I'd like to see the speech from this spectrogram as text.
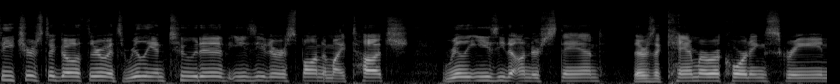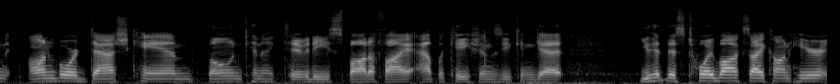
features to go through. It's really intuitive, easy to respond to my touch, really easy to understand. There's a camera recording screen, onboard dash cam, phone connectivity, Spotify, applications you can get. You hit this toy box icon here,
